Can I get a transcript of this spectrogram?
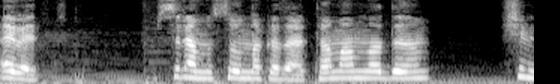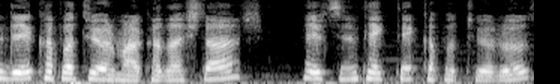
Evet. Sıramı sonuna kadar tamamladım. Şimdi kapatıyorum arkadaşlar. Hepsini tek tek kapatıyoruz.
